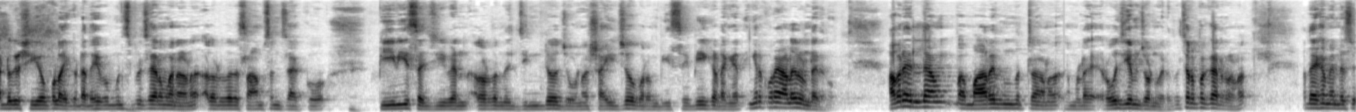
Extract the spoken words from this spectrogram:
അഡ്വക്കേറ്റ് ഷിയോപ്പോൾ ആയിക്കോട്ടെ. അദ്ദേഹം ഇപ്പോൾ മുനിസിപ്പൽ ചെയർമാനാണ്. അതോടൊപ്പം സാംസൺ ചാക്കോ പി വി സജീവൻ അതോടൊപ്പം തന്നെ ജിൻഡോ ജോണ് ഷൈജോ പറമ്പി സെബി കടങ്ങൻ ഇങ്ങനെ കുറേ ആളുകളുണ്ടായിരുന്നു. അവരെല്ലാം മാറി നിന്നിട്ടാണ് നമ്മുടെ റോജി എം ജോൺ വരുന്നത്. ചെറുപ്പക്കാരനാണ്. അദ്ദേഹം എൻ എസ്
